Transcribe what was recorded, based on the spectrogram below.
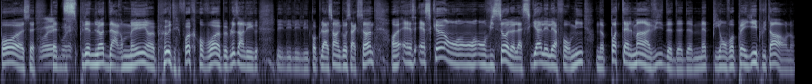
pas euh, cette discipline-là d'armée, un peu, des fois qu'on voit un peu plus dans les, les, populations anglo-saxonnes. Euh, est-ce qu'on on, vit ça, la cigale et la fourmi? On n'a pas tellement envie de, de, mettre, puis on va payer plus tard. Là.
